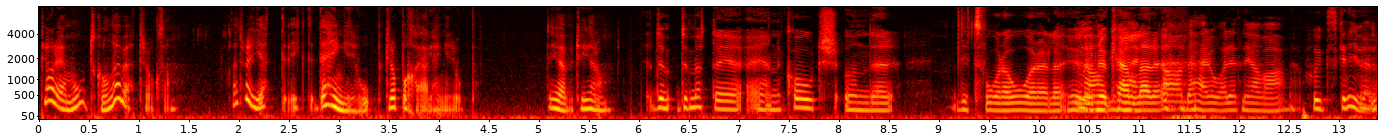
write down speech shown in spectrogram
klarar jag motgångar bättre också. Jag tror det är jätteviktigt. Det hänger ihop. Kropp och själ hänger ihop. Det är jag övertygad om. Du, du mötte en coach under ditt svåra år eller hur ja, du nu kallar det. Ja, det här året när jag var sjukskriven.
